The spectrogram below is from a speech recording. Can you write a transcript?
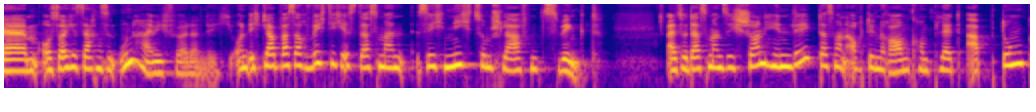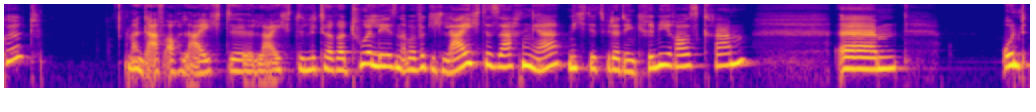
Ähm, auch solche Sachen sind unheimlich förderlich. Und ich glaube, was auch wichtig ist, dass man sich nicht zum Schlafen zwingt. Also, dass man sich schon hinlegt, dass man auch den Raum komplett abdunkelt. Man darf auch leichte, leichte Literatur lesen, aber wirklich leichte Sachen, ja, nicht jetzt wieder den Krimi rauskramen. Ähm, und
